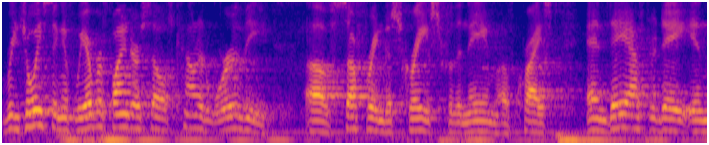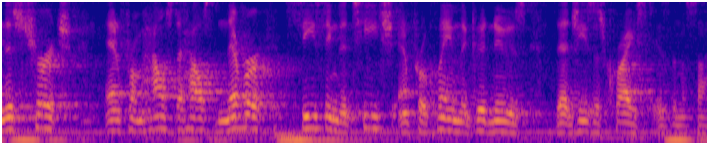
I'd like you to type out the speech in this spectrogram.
Rejoicing if we ever find ourselves counted worthy of suffering disgrace for the name of Christ. And day after day in this church and from house to house, never ceasing to teach and proclaim the good news that Jesus Christ is the Messiah.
